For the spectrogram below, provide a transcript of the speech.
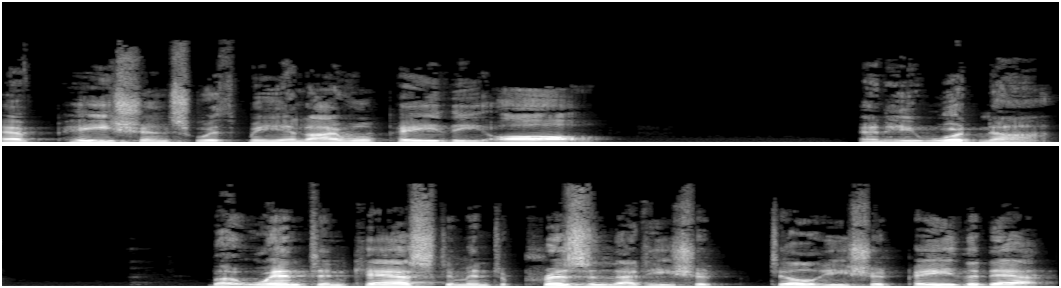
Have patience with me, and I will pay thee all. And he would not, but went and cast him into prison that he should till he should pay the debt.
